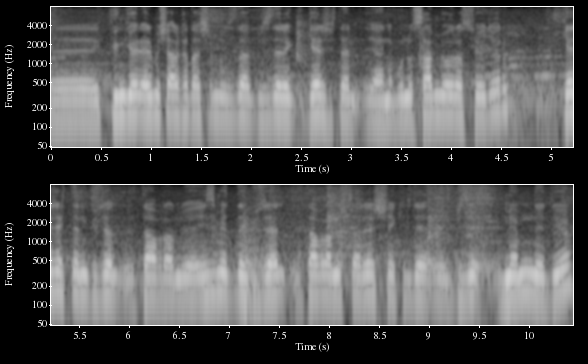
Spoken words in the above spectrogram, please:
Ee, Güngör Ermiş arkadaşımız da bizlere gerçekten yani bunu samimi olarak söylüyorum. Gerçekten güzel davranıyor. Hizmeti de güzel. Davranışları her şekilde ee, bizi memnun ediyor.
